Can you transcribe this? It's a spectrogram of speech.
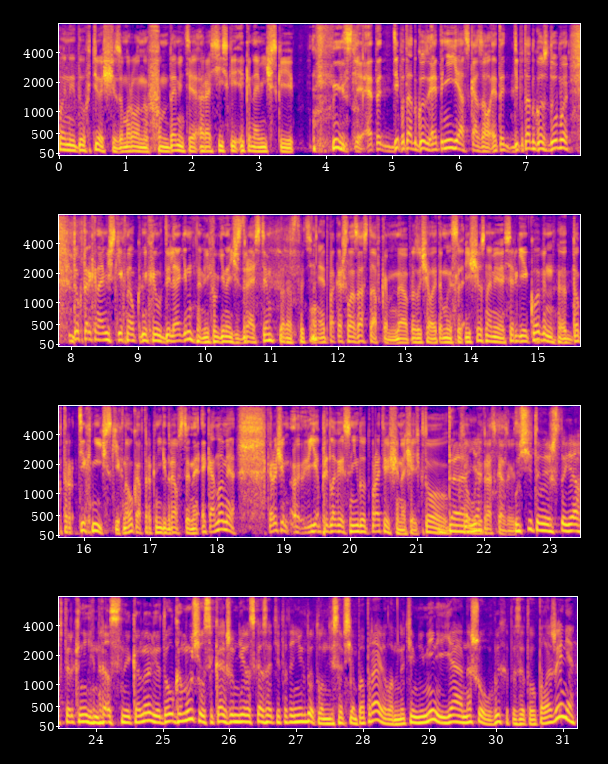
Неупокойный дух тещи замурован в фундаменте российской экономической мысли. Это депутат Гос... Это не я сказал, это депутат Госдумы, доктор экономических наук Михаил Делягин. Михаил Геннадьевич, здрасте. Здравствуйте. Это пока шла заставка, да, прозвучала эта мысль. Еще с нами Сергей Кобин, доктор технических наук, автор книги «Нравственная экономия». Короче, я предлагаю с анекдота про тещу начать. Кто, Да, кто я, будет рассказывать? Учитывая, что я автор книги «Нравственная экономия», долго мучился, как же мне рассказать этот анекдот. Он не совсем по правилам, но тем не менее я нашел выход из этого положения,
